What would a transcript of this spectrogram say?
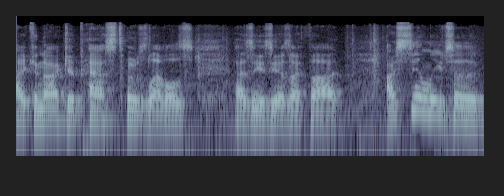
I cannot get past those levels as easy as I thought. I still need to...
